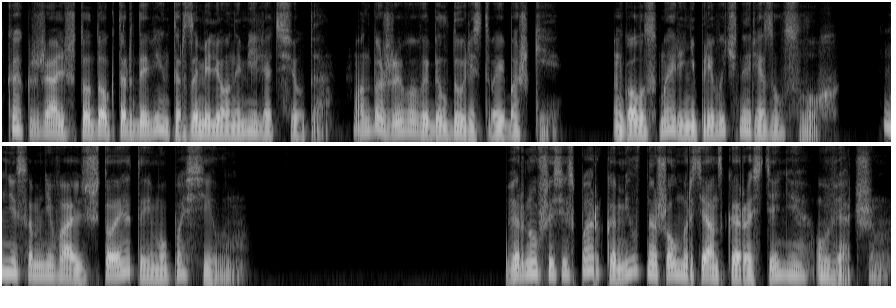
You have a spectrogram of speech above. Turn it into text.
Как жаль, что доктор Де Винтер за миллионы миль отсюда. Он бы живо выбил дурь из твоей башки. Голос Мэри непривычно резал слух. «Не сомневаюсь, что это ему по силам». Вернувшись из парка, Милт нашел марсианское растение увядшим.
